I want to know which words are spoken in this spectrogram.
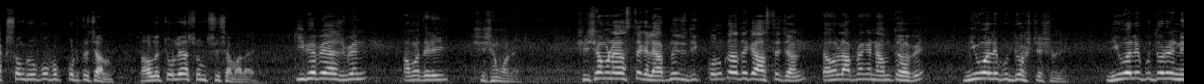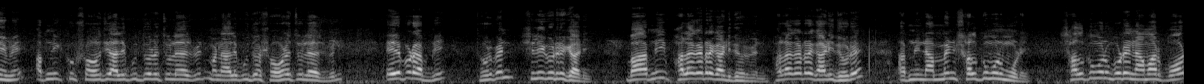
একসঙ্গে উপভোগ করতে চান তাহলে চলে আসুন সিসামারায়। কীভাবে আসবেন আমাদের এই সিসামারায়? সিসামারায় আসতে গেলে আপনি যদি কলকাতা থেকে আসতে চান তাহলে আপনাকে নামতে হবে নিউ আলিপুরদুয়ার স্টেশনে। নিউ আলিপুরদুয়ারে নেমে আপনি খুব সহজে আলিপুরদুয়ারে চলে আসবেন মানে আলিপুরদুয়ার শহরে চলে আসবেন। এরপর আপনি ধরবেন শিলিগুড়ির গাড়ি বা আপনি ফালাকাটার গাড়ি ধরবেন। ফালাকাটার গাড়ি ধরে আপনি নামবেন শালকুমোর মোড়ে। শালকুমোর মোড়ে নামার পর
